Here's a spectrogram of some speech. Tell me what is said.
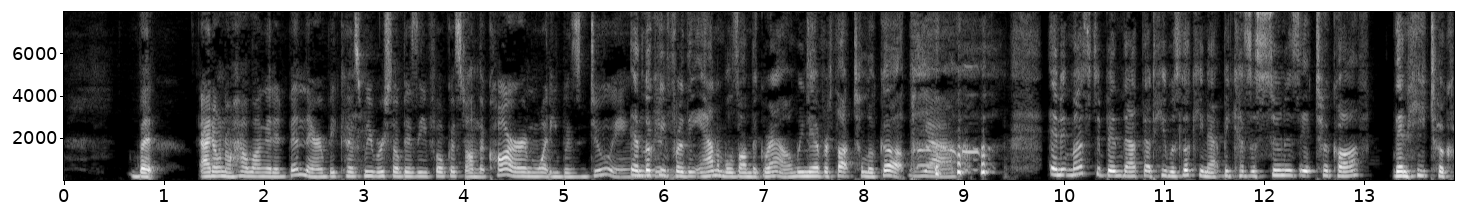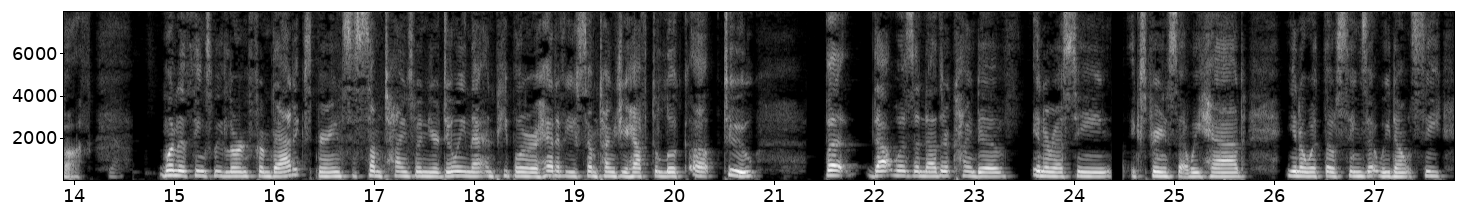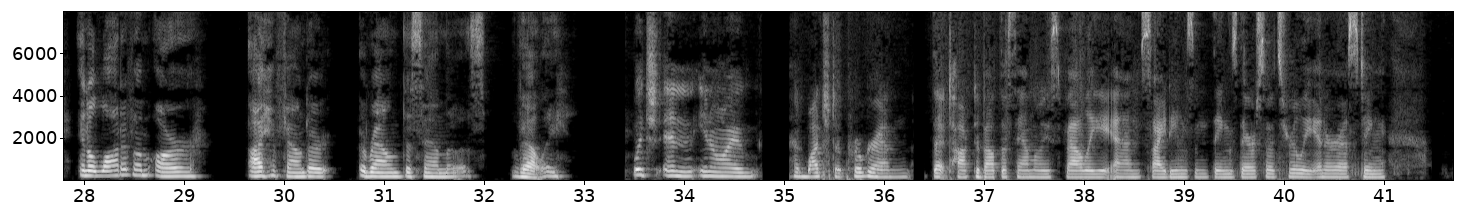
But I don't know how long it had been there because we were so busy focused on the car and what he was doing. And looking for the animals on the ground. We never thought to look up. Yeah. and it must have been that that he was looking at because as soon as it took off, then he took off. Yeah. One of the things we learned from that experience is sometimes when you're doing that and people are ahead of you, sometimes you have to look up too. But that was another kind of interesting experience that we had you know, with those things that we don't see. And a lot of them are, I have found, are around the San Luis Valley. Which, and, you know, I had watched a program that talked about the San Luis Valley and sightings and things there. So it's really interesting.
